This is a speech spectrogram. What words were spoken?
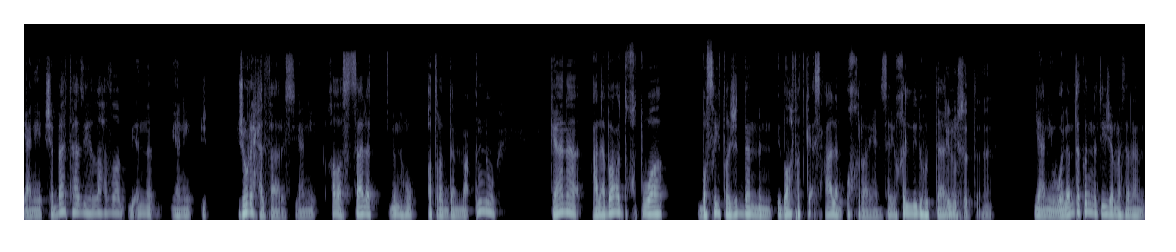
يعني شبهت هذه اللحظة بأن يعني جرح الفارس يعني خلاص سالت منه قطرة دم مع أنه كان على بعد خطوة بسيطة جدا من إضافة كأس عالم أخرى يعني سيخلده التاريخ 2006 يعني ولم تكن نتيجة مثلا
